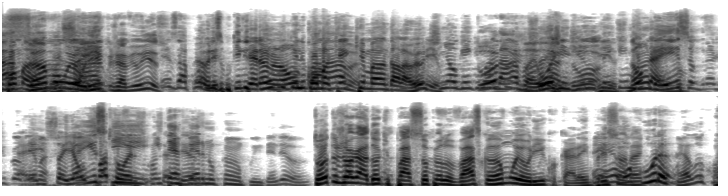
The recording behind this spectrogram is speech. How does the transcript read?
Exato, amam o. Eurico, já viu isso? Exato, É, por isso, porque ele querendo que não, ele como falava. quem que manda lá? O Não Eurico. tinha alguém que Todo mandava. jogador. Hoje em dia não tem quem não manda. tem. Esse é o grande problema. isso aí é um dos isso fatores, que interfere certeza. no campo, entendeu? Todo jogador que passou pelo Vasco ama o Eurico, cara. É É impressionante. loucura, é loucura.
